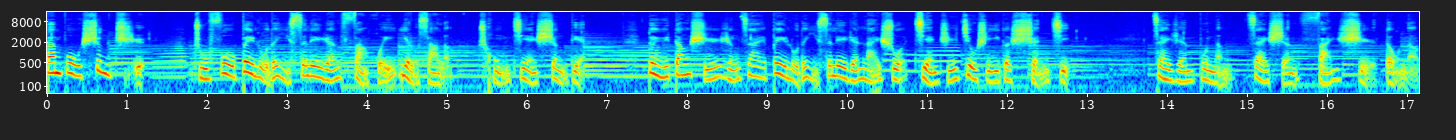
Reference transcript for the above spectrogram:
颁布圣旨，嘱咐被掳的以色列人返回耶路撒冷，重建圣殿。对于当时仍在被掳的以色列人来说，简直就是一个神迹。在人不能，在神凡事都能。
